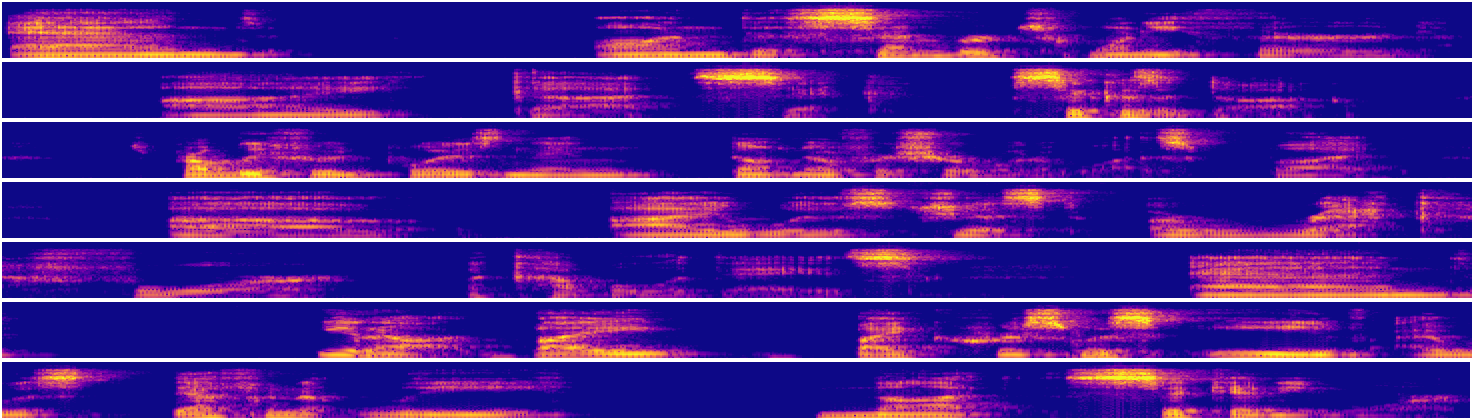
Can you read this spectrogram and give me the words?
and on December 23rd, I got sick, sick as a dog. Probably food poisoning. Don't know for sure what it was, but uh, I was just a wreck for a couple of days. And you know, by by Christmas Eve, I was definitely not sick anymore,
